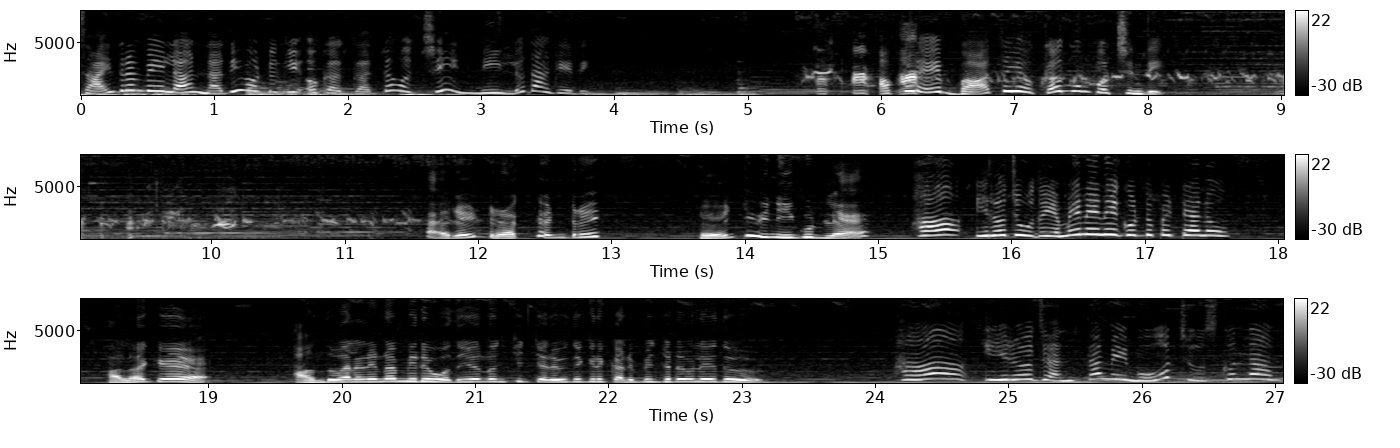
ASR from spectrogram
సాయంత్రం వేళ నది ఒడ్డుకి ఒక గద్ద వచ్చి నీళ్ళు తాగేది. అప్పుడే బాతు యొక్క గుంపొచ్చింది అరే అండ్ ట్రిక్ ఏంటివి నీ గుడ్లే? హా ఈరోజు ఉదయమే నేను ఈ గుడ్డు పెట్టాను. అలాగే. అందువలన మీరు ఉదయం నుంచి చెరువు దగ్గర కనిపించడం లేదు? హా ఈ రోజంతా మేము చూసుకున్నాం.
